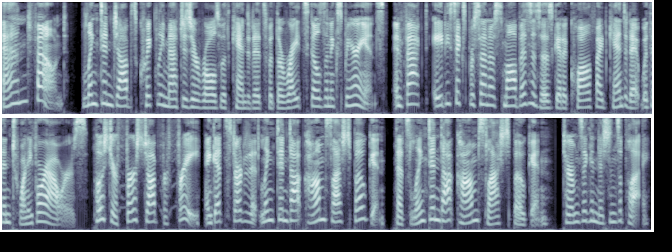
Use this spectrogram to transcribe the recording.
And found. LinkedIn Jobs quickly matches your roles with candidates with the right skills and experience. In fact, 86% of small businesses get a qualified candidate within 24 hours. Post your first job for free and get started at linkedin.com slash spoken. That's linkedin.com slash spoken. Terms and conditions apply.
